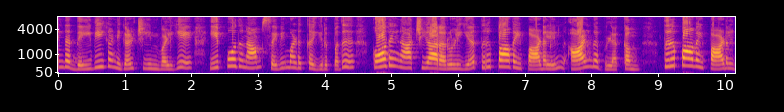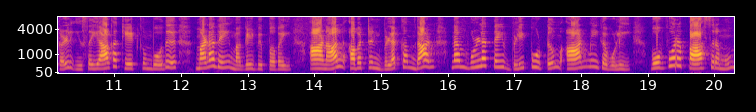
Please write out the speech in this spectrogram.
இந்த தெய்வீக நிகழ்ச்சியின் வழியே இப்போது நாம் செவிமடுக்க இருப்பது கோதை நாச்சியார் அருளிய திருப்பாவை பாடலின் ஆழ்ந்த விளக்கம். திருப்பாவை பாடல்கள் இசையாக கேட்கும்போது மனதை மகிழ்விப்பவை. ஆனால் அவற்றின் விளக்கம்தான் நம் உள்ளத்தை விழிப்பூட்டும் ஆன்மீக ஒளி. ஒவ்வொரு பாசுரமும்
